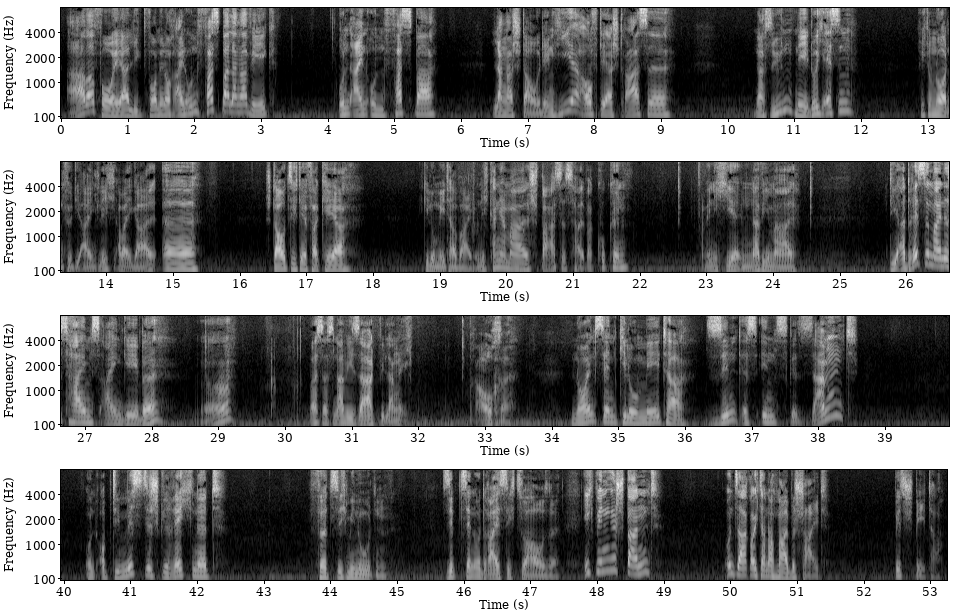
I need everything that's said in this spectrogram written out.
Aber vorher liegt vor mir noch ein unfassbar langer Weg und ein unfassbar langer Stau. Denn hier auf der Straße nach Süden, nee, durch Essen, Richtung Norden führt die eigentlich, aber egal, äh, staut sich der Verkehr Kilometer weit. Und ich kann ja mal spaßeshalber gucken, wenn ich hier im Navi mal die Adresse meines Heims eingebe, Ja. Was das Navi sagt, wie lange ich brauche. 19 Kilometer sind es insgesamt und optimistisch gerechnet 40 Minuten. 17.30 Uhr zu Hause. Ich bin gespannt und sag euch dann nochmal Bescheid. Bis später.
